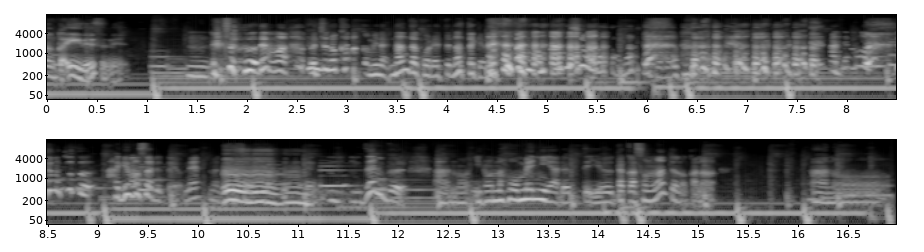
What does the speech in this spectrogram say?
なんかいいですね。うん、そうでもまあうちの家族みんななんだこれってなったけど。あでもでもちょっと励まされたよね。なんかそういうのって。うんうん全部あのいろんな方面にやるっていうだからそのなんていうのかな。あの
